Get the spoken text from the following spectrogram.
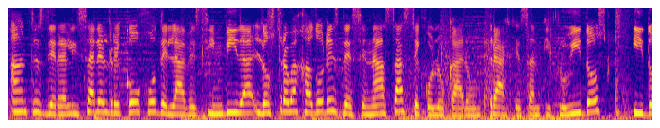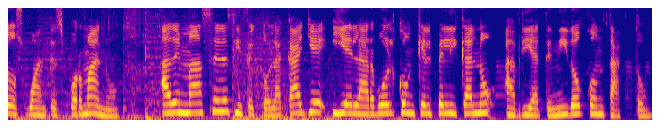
Antes de realizar el recojo del ave sin vida, los trabajadores de Senasa se colocaron trajes antifluidos y dos guantes por mano. Además, se desinfectó la calle y el árbol con que el pelícano habría tenido contacto.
